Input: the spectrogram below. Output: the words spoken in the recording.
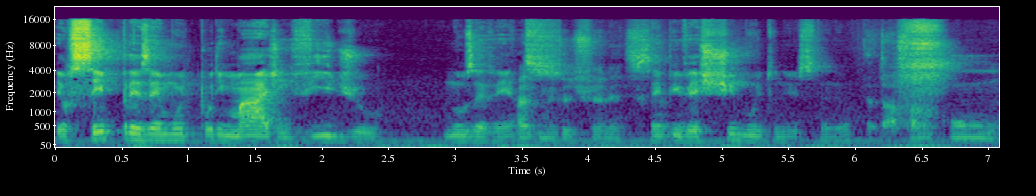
Eu sempre prezei muito por imagem, vídeo nos eventos. Faz muita diferença. Sempre investi muito nisso, entendeu? Eu tava falando com,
